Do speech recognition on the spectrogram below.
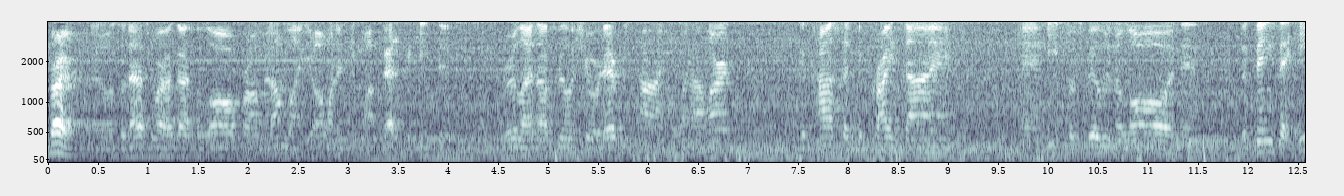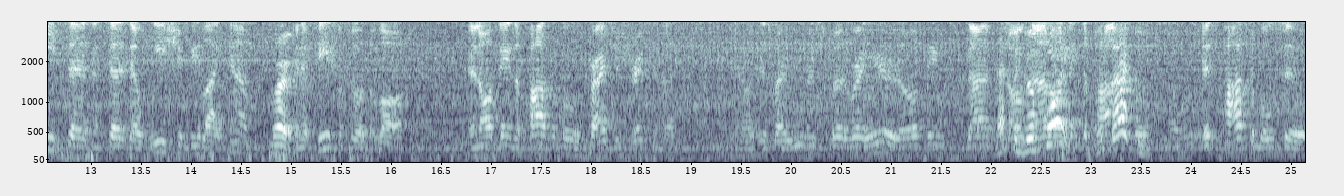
Right. You know, so that's where I got the law from, and I'm like, yo, I want to do my best to keep this. Realize I feel short every time. But when I learned the concept of Christ dying and He fulfilling the law, and then the things that He says and says that we should be like Him, Right. and if He fulfilled the law, and all things are possible with Christ strengthened us. Know, just like we put right here, all things God. That's a good God, point. Exactly. It's possible to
